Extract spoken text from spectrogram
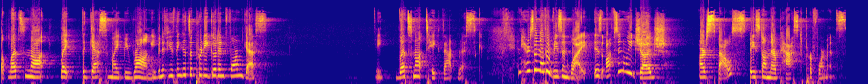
but let's not, like, the guess might be wrong. Even if you think it's a pretty good informed guess, let's not take that risk. And here's another reason why is often we judge our spouse based on their past performance,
